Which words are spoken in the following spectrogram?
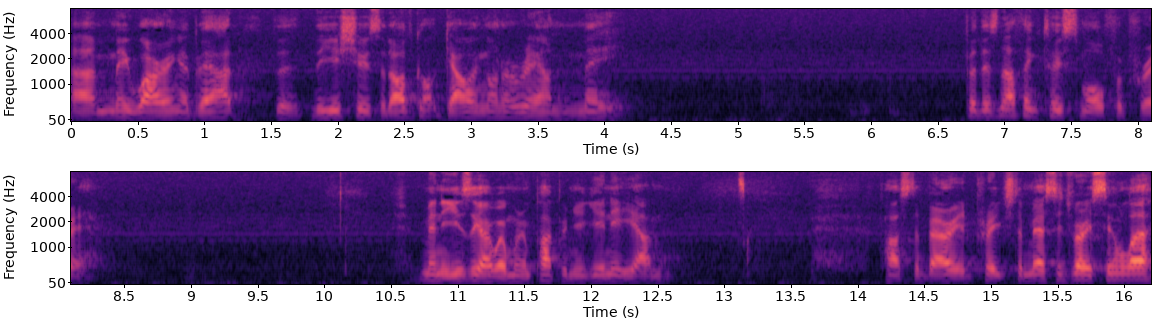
um, me worrying about the, the issues that I've got going on around me. But there's nothing too small for prayer. Many years ago, when we were in Papua New Guinea, um, Pastor Barry had preached a message very similar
